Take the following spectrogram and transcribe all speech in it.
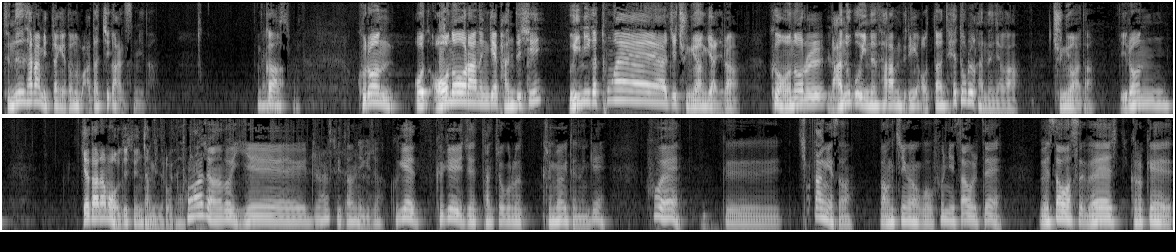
듣는 사람 입장에서는 와닿지가 않습니다. 그러니까 그런 어- 언어라는 게 반드시 의미가 통해야지 중요한 게 아니라 그 언어를 나누고 있는 사람들이 어떠한 태도를 갖느냐가 중요하다. 이런 깨달음을 얻을 수 있는 장면이라고 생각해요. 통하지 않아도 이해를 할 수 있다는 얘기죠. 그게 그게 이제 단적으로 증명이 되는 게 후에 그 식당에서 왕징하고 훈이 싸울 때 왜 싸웠어? 왜 그렇게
